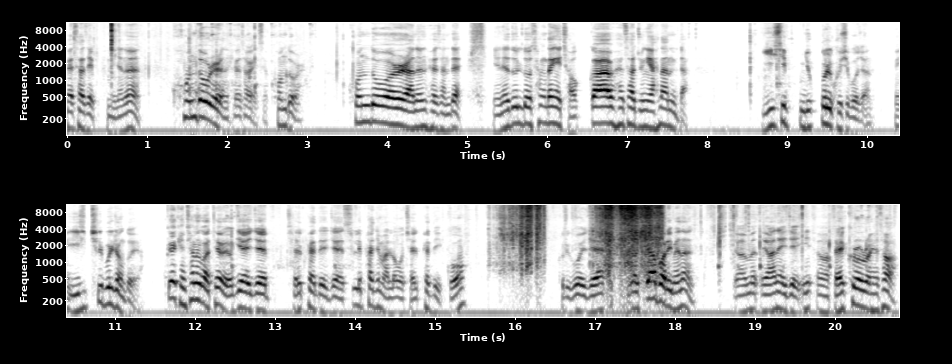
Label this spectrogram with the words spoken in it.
회사 제품이냐면 콘도어라는 회사가 있어요. 콘도어. 콘도어라는 회사인데 얘네들도 상당히 저가 회사 중에 하나입니다. 26불 95전. 27불 정도예요. 꽤 괜찮은 것 같아요. 여기에 이제 젤 패드 이제 슬립하지 말라고 젤 패드 있고 그리고 이제 이걸 씌워버리면은 이 안에 이제 이, 어, 벨크로로 해서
